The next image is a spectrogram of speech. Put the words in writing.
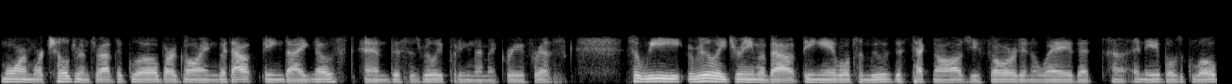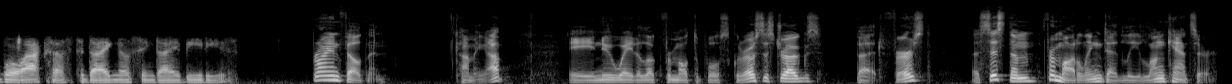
more and more children throughout the globe are going without being diagnosed, and this is really putting them at grave risk. So we really dream about being able to move this technology forward in a way that uh, enables global access to diagnosing diabetes. Brian Feldman. Coming up, a new way to look for multiple sclerosis drugs, but first, a system for modeling deadly lung cancer.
